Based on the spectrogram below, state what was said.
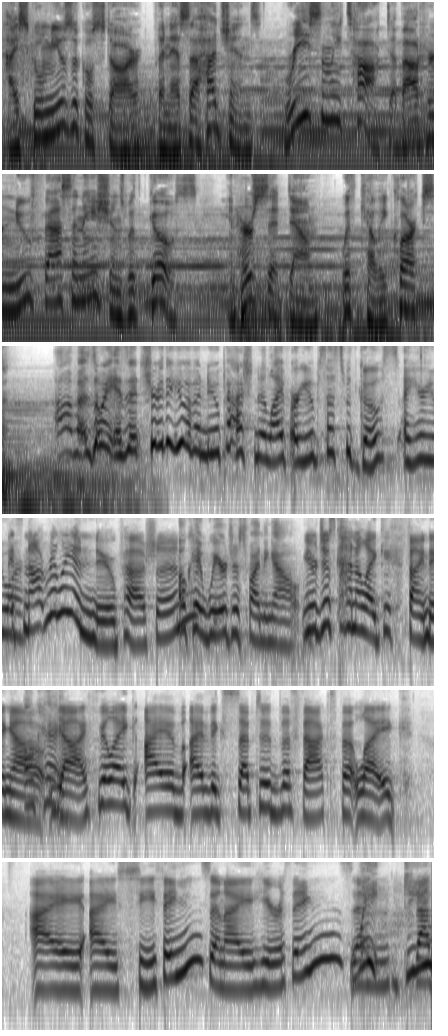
High school musical star Vanessa Hudgens recently talked about her new fascinations with ghosts in her sit down with Kelly Clarkson. Um, Zoe, is it true that you have a new passion in life? Are you obsessed with ghosts? I hear you are. It's not really a new passion. Okay, we're just finding out. You're just kind of like finding out. Okay. Yeah, I feel like I've I've accepted the fact that like I I see things and I hear things. and Wait, do you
